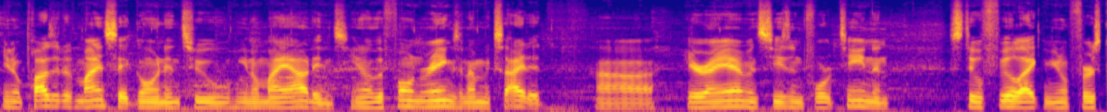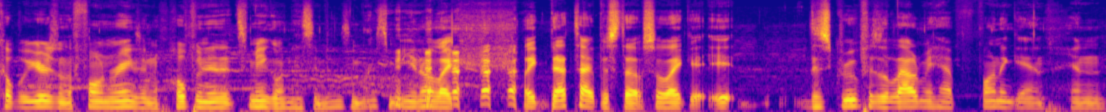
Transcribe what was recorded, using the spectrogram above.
you know, positive mindset going into you know my outings. You know, the phone rings and I'm excited. Uh, here I am in season 14 and still feel like you know first couple years when the phone rings and hoping that it's me going it's me it's me it's me you know like like that type of stuff so like it, it this group has allowed me to have fun again and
